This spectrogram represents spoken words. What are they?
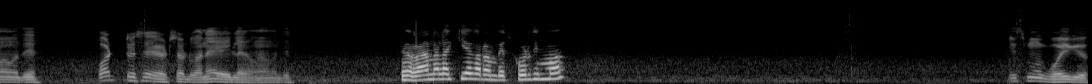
मामाजी। पट्टो चाहिँ हेडसट भने यहीलाई हो मामाजी। त्यो रानालाई के गरौँ बे छोडिदिउँ म स्मोक भइगयो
